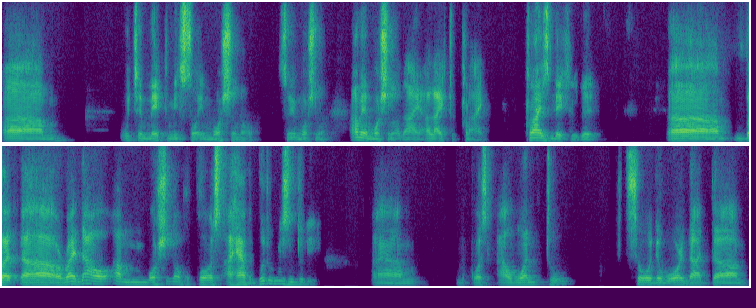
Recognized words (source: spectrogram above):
Um, which make me so emotional, so emotional. I'm emotional guy. I like to cry. Cries make me good. Um, but uh, right now I'm emotional because I have a good reason to be. Um, because I want to show the world that um,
